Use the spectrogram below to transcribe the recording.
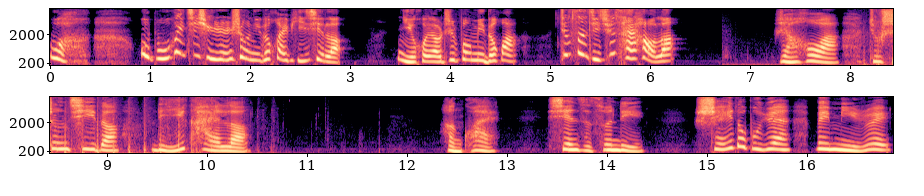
我我不会继续忍受你的坏脾气了。你以后要吃蜂蜜的话，就自己去采好了。”然后啊，就生气的离开了。很快，仙子村里谁都不愿为米瑞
